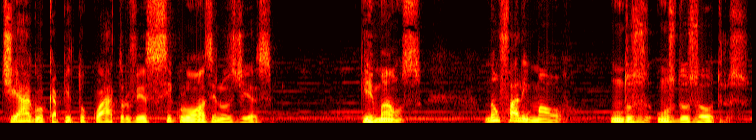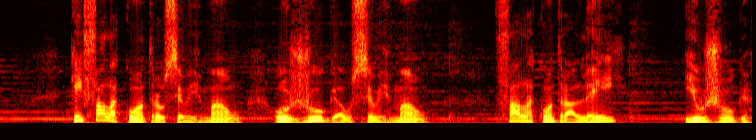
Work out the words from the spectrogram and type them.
Tiago capítulo 4, versículo 11 nos diz: Irmãos, não falem mal uns dos outros. Quem fala contra o seu irmão ou julga o seu irmão, fala contra a lei e o julga.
